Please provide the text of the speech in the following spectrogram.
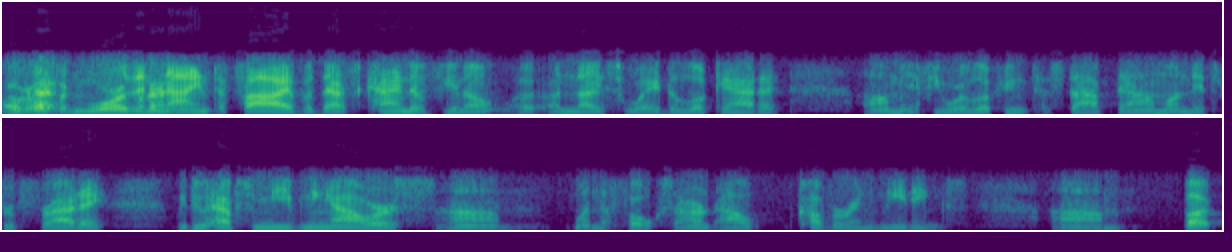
we're okay. open more than okay. nine to five, but that's kind of you know a, a nice way to look at it. Um, if you were looking to stop down Monday through Friday, we do have some evening hours um, when the folks aren't out covering meetings. Um, but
